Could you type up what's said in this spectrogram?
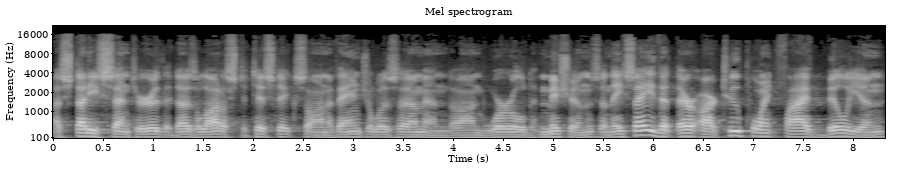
a study center that does a lot of statistics on evangelism and on world missions, and they say that there are 2.5 billion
